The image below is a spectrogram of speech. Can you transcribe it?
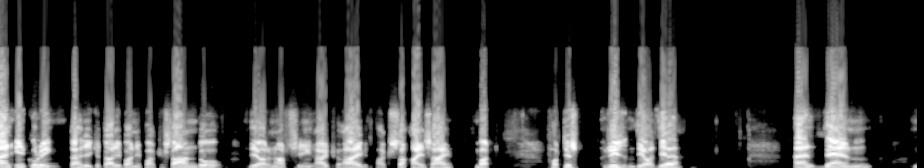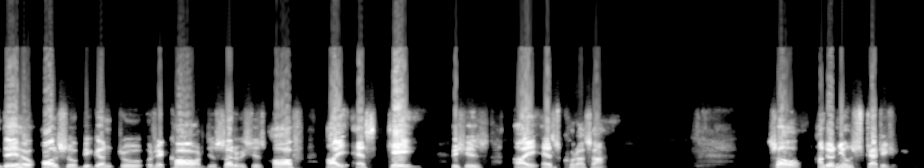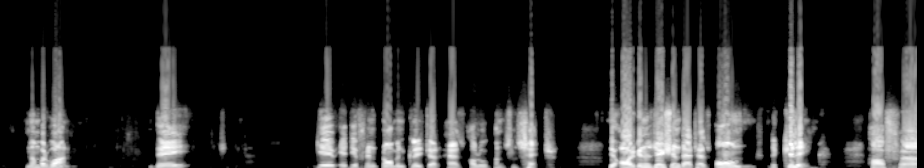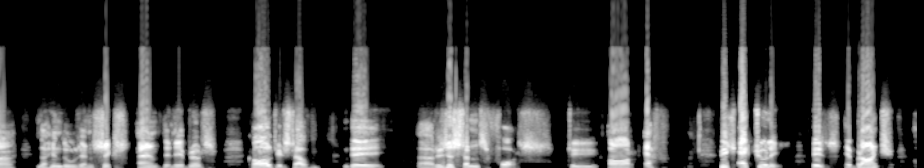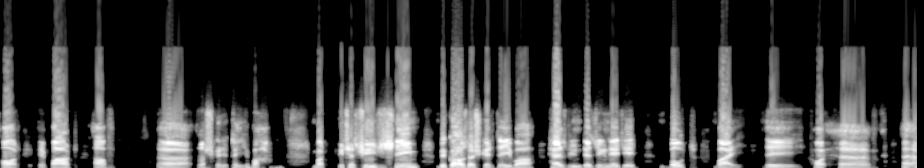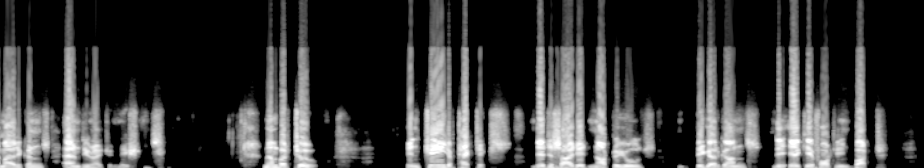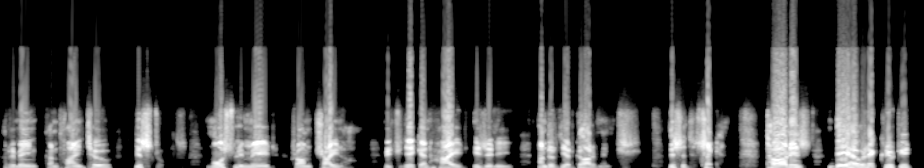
and including Tehreek-e-Taliban Pakistan, though they are not seeing eye to eye with Pakistan, ISI, but for this reason they are there. And then they have also begun to record the services of ISK, which is IS Khorasan. So, under new strategy, number one, they gave a different nomenclature, as Alok Bansal said. The organization that has owned the killing of uh, the Hindus and Sikhs and the laborers, called itself the uh, Resistance Force, TRF, which actually is a branch or a part of uh, Lashkar-e-Taiba. But it has changed its name because Lashkar-e-Taiba has been designated both by the uh, Americans and the United Nations. Number two, in change of tactics, they decided not to use bigger guns, the AK-14, but remain confined to pistols, mostly made from China, which they can hide easily under their garments. This is the second. Third is they have recruited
